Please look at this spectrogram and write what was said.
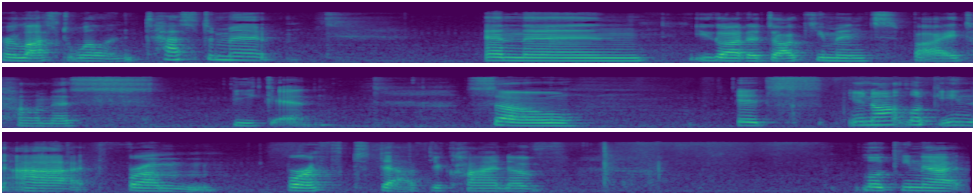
her last will and testament, and then you got a document by Thomas Becon. So it's you're not looking at from birth to death. You're kind of looking at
